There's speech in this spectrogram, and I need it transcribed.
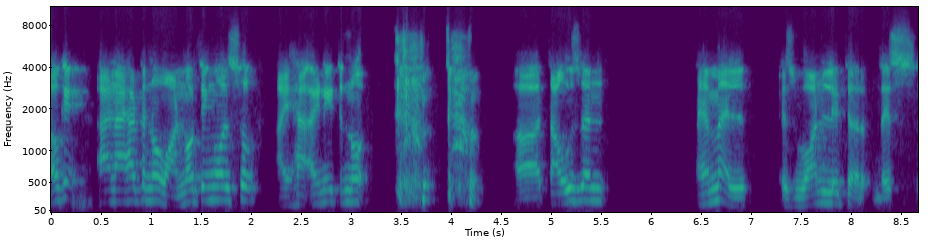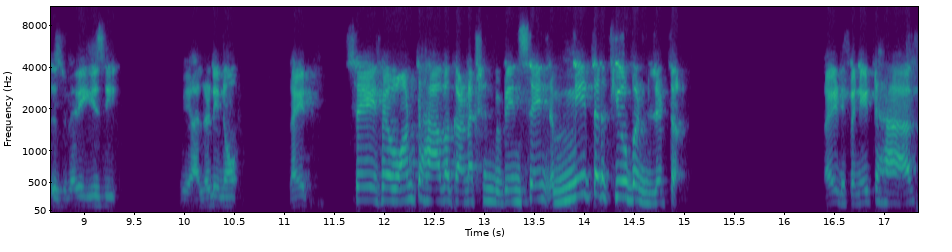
Okay, and I have to know one more thing also. I, ha I need to know uh, 1000 ml is one liter. This is very easy. We already know, right? Say if I want to have a connection between say meter cube and liter, right? If I need to have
